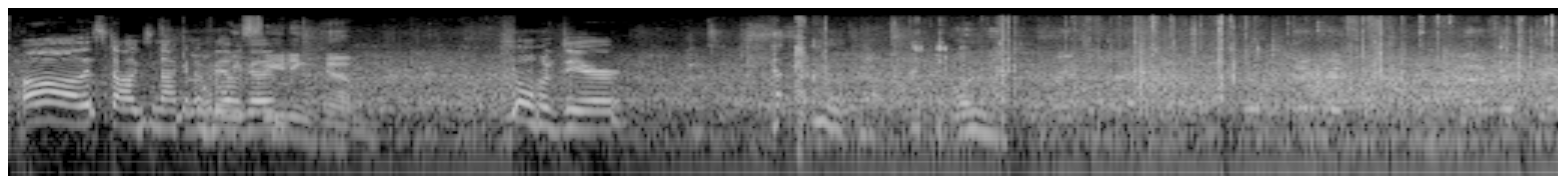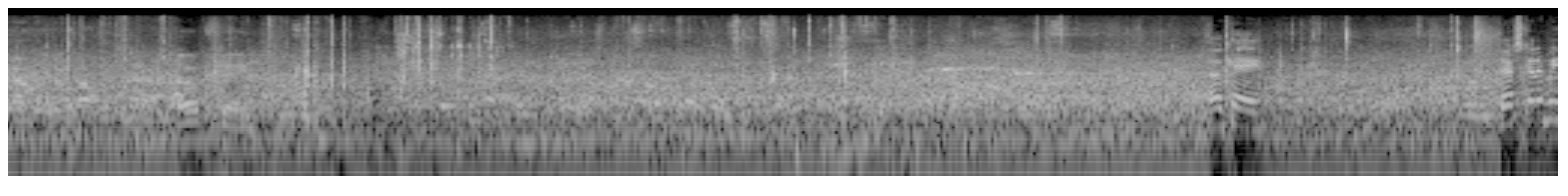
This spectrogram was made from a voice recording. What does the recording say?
Oh, this dog's not going to feel good. What are we good. feeding him? Oh dear. Okay. Okay. There's going to be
